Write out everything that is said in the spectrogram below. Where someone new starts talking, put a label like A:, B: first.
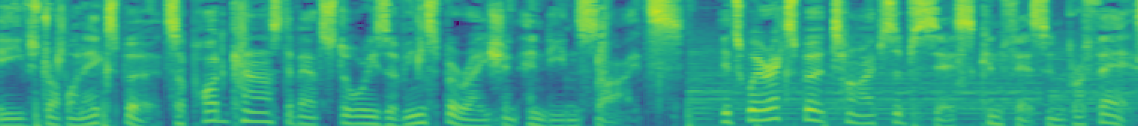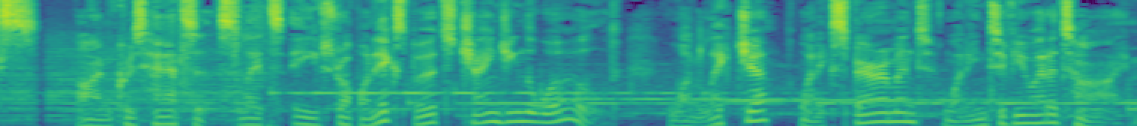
A: Eavesdrop on Experts, a podcast about stories of inspiration and insights. It's where expert types obsess, confess and profess. I'm Chris Hatzis. Let's eavesdrop on experts changing the world. One lecture, one experiment, one interview at a time.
